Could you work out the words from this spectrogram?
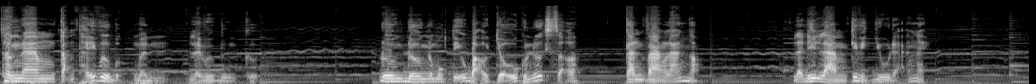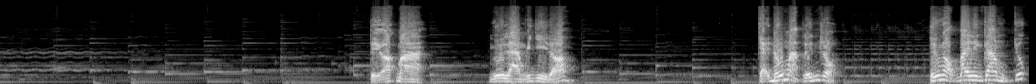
Thần Nam cảm thấy vừa bực mình lại vừa buồn cười. Đường đường là một tiểu bảo chủ của nước sở, cành vàng lá ngọc, lại đi làm cái việc du đảng này. Tiểu ác ma, ngươi làm cái gì đó? Chạy đối mặt đến rồi. Tiểu Ngọc bay lên cao một chút.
